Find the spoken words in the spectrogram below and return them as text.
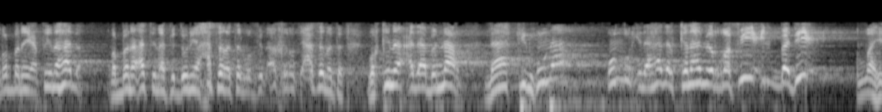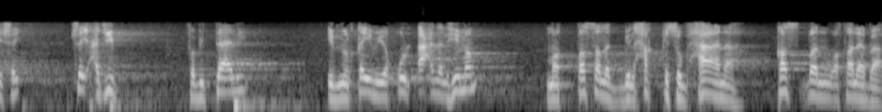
ربنا يعطينا هذا. ربنا أتنا في الدنيا حسنة وفي الآخرة حسنة وقنا عذاب النار. لكن هنا انظر إلى هذا الكلام الرفيع البديع. والله شيء شيء عجيب. فبالتالي ابن القيم يقول أعلى الهمم ما اتصلت بالحق سبحانه قصدا وطلبا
